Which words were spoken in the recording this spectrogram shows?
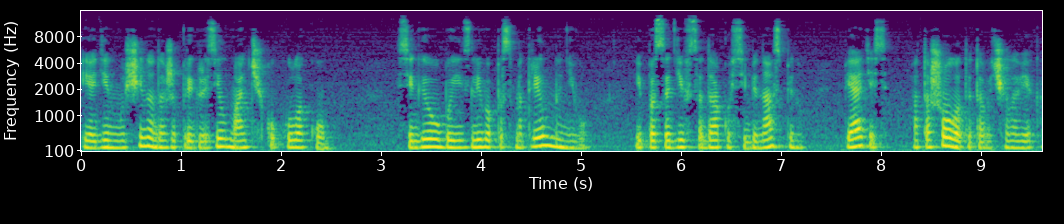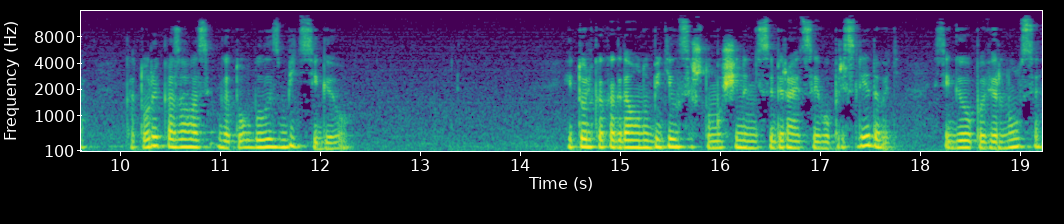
и один мужчина даже пригрозил мальчику кулаком. Сигео боязливо посмотрел на него и, посадив Садаку себе на спину, пятясь, отошел от этого человека, который, казалось, готов был избить Сигео. И только когда он убедился, что мужчина не собирается его преследовать, Сигео повернулся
